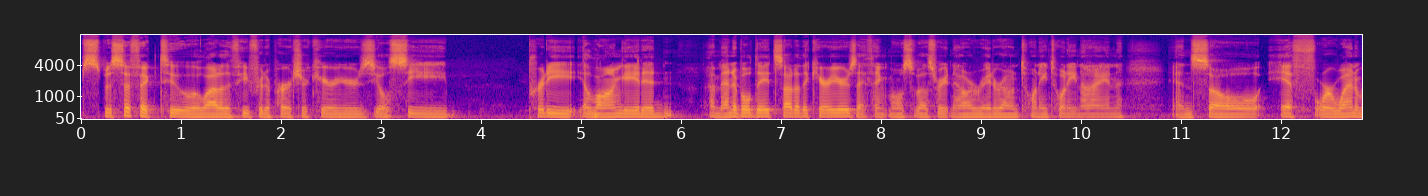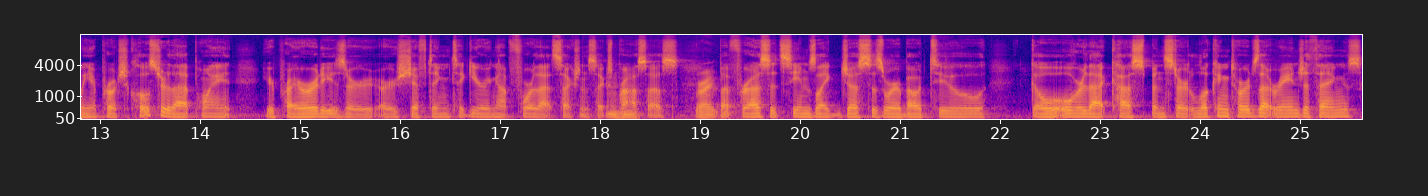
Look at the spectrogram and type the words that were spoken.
Specific to a lot of the fee for departure carriers, you'll see pretty elongated amenable dates out of the carriers. I think most of us right now are right around 2029. And so, if or when we approach closer to that point, your priorities are, are shifting to gearing up for that Section 6 mm-hmm. process. Right. But for us, it seems like just as we're about to go over that cusp and start looking towards that range of things,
